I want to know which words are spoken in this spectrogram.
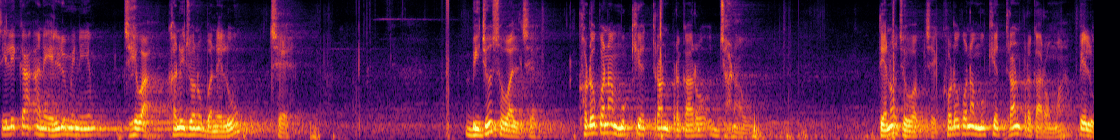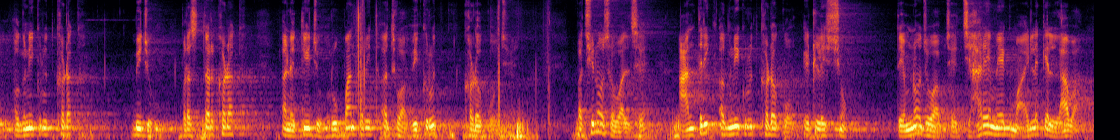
સિલિકા અને એલ્યુમિનિયમ જેવા ખનિજોનું બનેલું છે. બીજો સવાલ છે, ખડકોના મુખ્ય ત્રણ પ્રકારો જણાવો. તેનો જવાબ છે, ખડકોના મુખ્ય ત્રણ પ્રકારોમાં પહેલું અગ્નિકૃત ખડક, બીજું પ્રસ્તર ખડક અને ત્રીજું રૂપાંતરિત અથવા વિકૃત ખડકો છે. પછીનો સવાલ છે, આંતરિક અગ્નિકૃત ખડકો એટલે શું? તેમનો જવાબ છે, જ્યારે મેઘમાં એટલે કે લાવા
